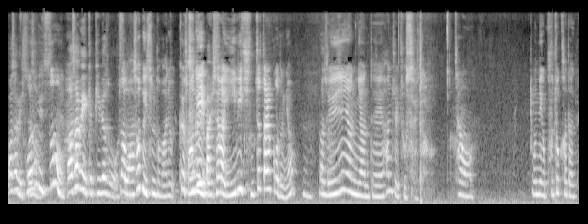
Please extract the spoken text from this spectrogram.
와사비 있어요. 와사비 있어. 와사비 이렇게 비벼서 나 먹었어요. 와사비 있으면 더 많이. 그 저는 맛있어. 제가 입이 진짜 짧거든요. 맞아. 그래서 유진이 언니한테 한 줄 줬습니다. 장어. 언니가 부족하다길래.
